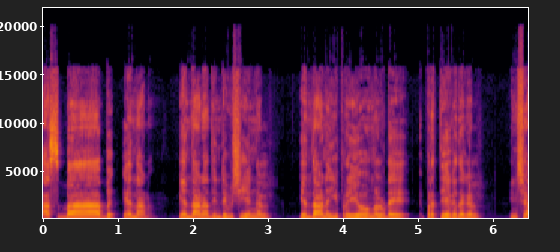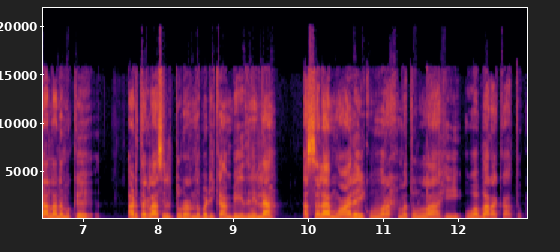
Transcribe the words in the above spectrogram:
അസ്ബാബ് എന്നാണ്. എന്താണ് അതിന്റെ വിഷയങ്ങൾ? എന്താണ് ഈ പ്രയോഗങ്ങളുടെ പ്രത്യേകതകൾ? ഇൻഷാല്ല നമുക്ക് അടുത്ത ക്ലാസ്സിൽ തുടർന്ന് പഠിക്കാം. ബി ഇതിനില്ല അസ്സലാമു അലൈക്കും വറഹമത്തല്ലാഹി വബർക്കാത്തു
